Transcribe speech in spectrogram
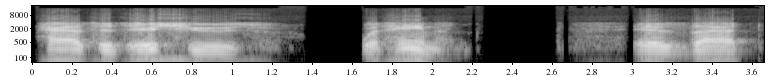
has his issues with Haman, is that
